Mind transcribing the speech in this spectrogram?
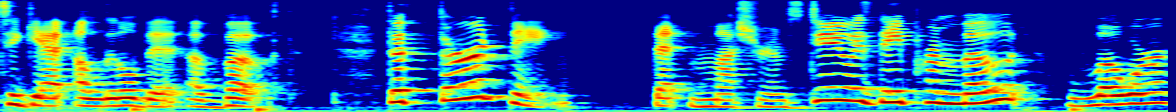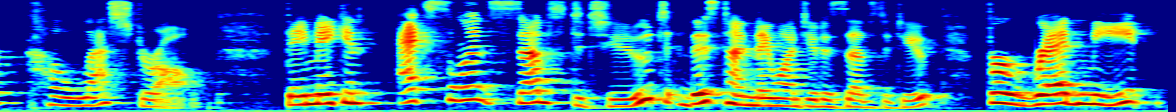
to get a little bit of both. The third thing that mushrooms do is they promote lower cholesterol. They make an excellent substitute. This time they want you to substitute for red meat.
